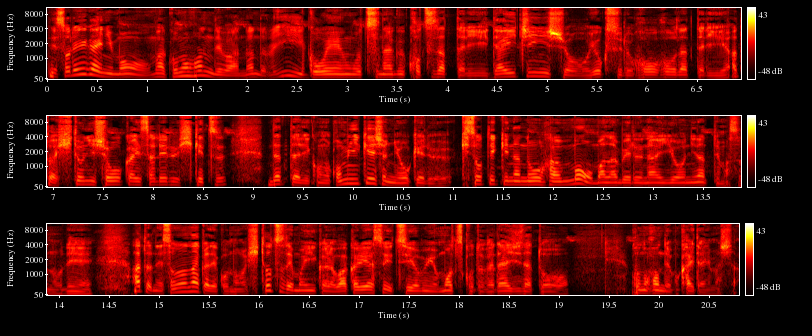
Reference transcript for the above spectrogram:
で、それ以外にも、まあ、この本では、なんだろう、いいご縁をつなぐコツだったり、第一印象を良くする方法だったり、あとは人に紹介される秘訣だったり、このコミュニケーションにおける基礎的なノウハウも学べる内容になってますので、あとね、その中でこの一つでもいいから分かりやすい強みを持つことが大事だと、この本でも書いてありました。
